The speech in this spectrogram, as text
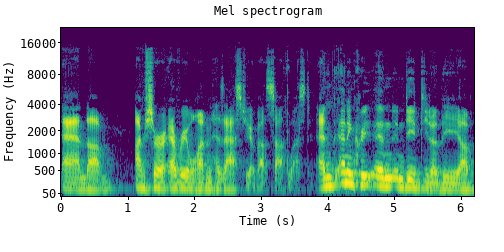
and um, I'm sure everyone has asked you about Southwest and and, incre- and indeed you know the um,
